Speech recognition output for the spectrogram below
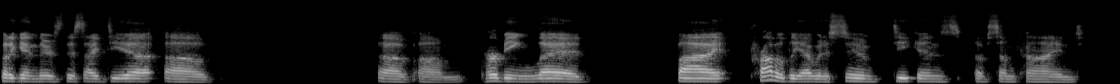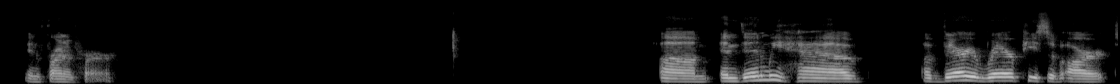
but again there's this idea of of um her being led by probably i would assume deacons of some kind in front of her um and then we have a very rare piece of art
